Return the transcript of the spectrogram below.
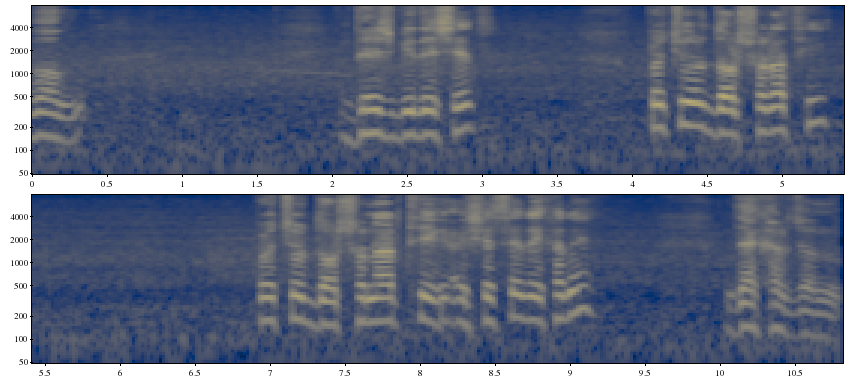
এবং দেশ বিদেশের প্রচুর দর্শনার্থী প্রচুর দর্শনার্থী এসেছেন এখানে দেখার জন্য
